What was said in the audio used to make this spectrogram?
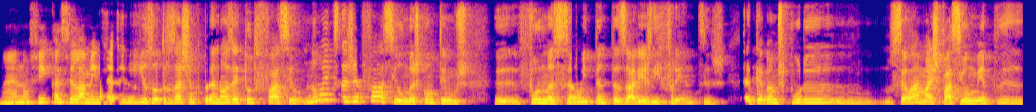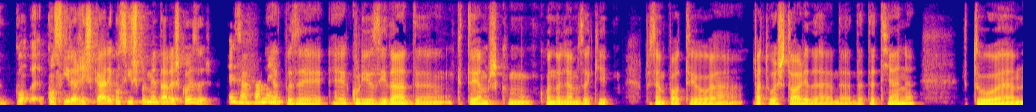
Né? Não fica se lamentando. E os outros acham que para nós é tudo fácil. Não é que seja fácil, mas como temos eh, formação em tantas áreas diferentes, acabamos por, eh, sei lá, mais facilmente conseguir arriscar e conseguir experimentar as coisas. Exatamente. É, pois é, é a curiosidade que temos como quando olhamos aqui, por exemplo, teu, uh, para a tua história da, da, da Tatiana, que tu uh,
